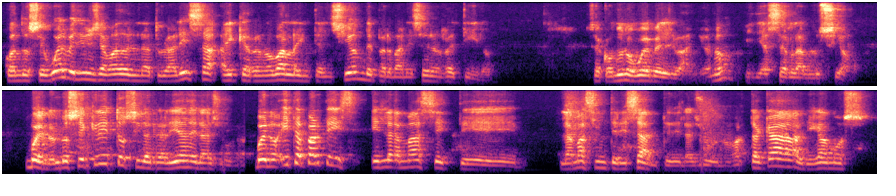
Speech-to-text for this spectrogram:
Cuando se vuelve de un llamado de la naturaleza, hay que renovar la intención de permanecer en retiro. O sea, cuando uno vuelve del baño, ¿no? Y de hacer la ablución. Bueno, los secretos y la realidad del ayuno. Bueno, esta parte es, es la, más, este, la más interesante del ayuno. Hasta acá, digamos,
